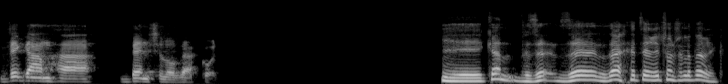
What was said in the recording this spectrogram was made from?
וגם הבן שלו והכל. אה, כן, וזה החצי הראשון של הפרק.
